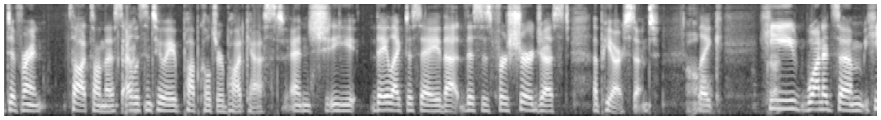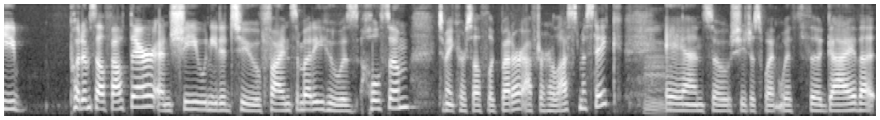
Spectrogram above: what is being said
different thoughts on this. I Okay. listened to a pop culture podcast, and she they like to say that this is for sure just a PR stunt. Oh, like he wanted some he put himself out there and she needed to find somebody who was wholesome to make herself look better after her last mistake Hmm. and so she just went with the guy that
